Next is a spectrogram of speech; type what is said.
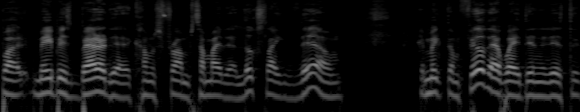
But maybe it's better that it comes from somebody that looks like them. And make them feel that way than it is to,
